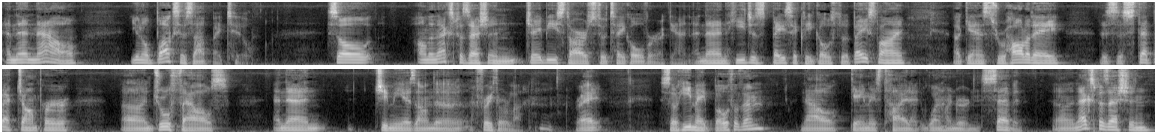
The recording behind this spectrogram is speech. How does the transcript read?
And then now, you know, Bucks is up by two, so. On the next possession, JB starts to take over again, and then he just basically goes to the baseline, against Jrue Holiday. This is a step back jumper. Uh, Jrue fouls, and then Jimmy is on the free throw line, right? So he made both of them. Now game is tied at 107. Uh, next possession,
